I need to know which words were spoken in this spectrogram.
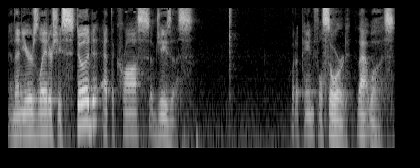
And then years later, she stood at the cross of Jesus. What a painful sword that was.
